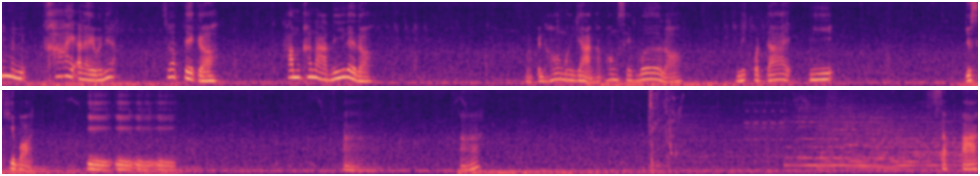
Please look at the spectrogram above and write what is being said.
ี่มันค่ายอะไรวะเนี่ยสำหรับเด็กเหรอทำขนาดนี้เลยเหรอ เหมือนเป็นห้องบางอย่างครับห้องเซฟเวอร์เหรอ อันนี้กดได้มี use keyboard e e e e อ่าอ่าสปาร์ก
